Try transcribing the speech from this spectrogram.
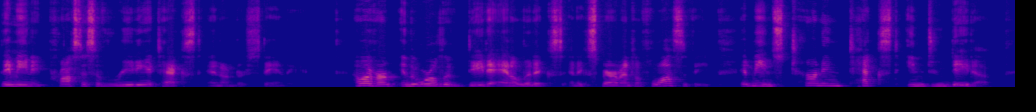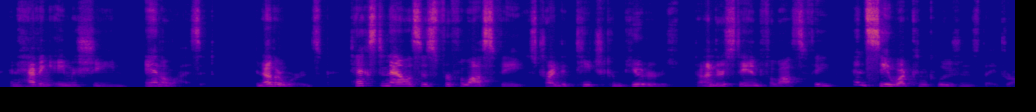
they mean a process of reading a text and understanding However, in the world of data analytics and experimental philosophy, it means turning text into data and having a machine analyze it. In other words, text analysis for philosophy is trying to teach computers to understand philosophy and see what conclusions they draw.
